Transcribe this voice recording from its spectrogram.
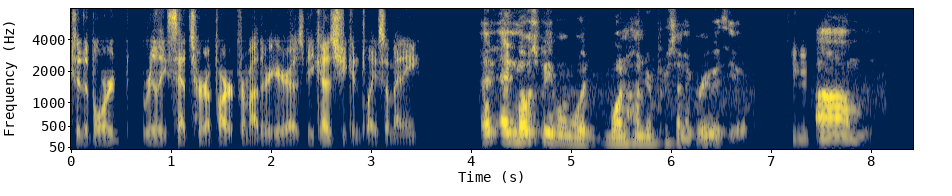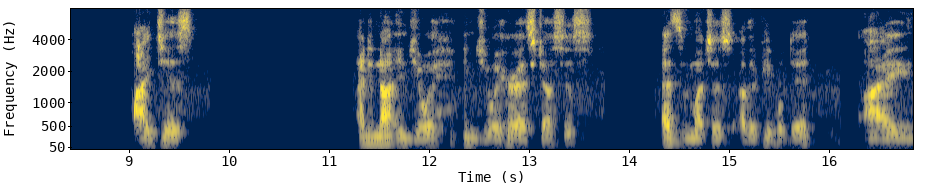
to the board really sets her apart from other heroes because she can play so many. and, and most people would 100% agree with you. Mhm. Um, I just, I did not enjoy enjoy her as Justice as much as other people did. I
